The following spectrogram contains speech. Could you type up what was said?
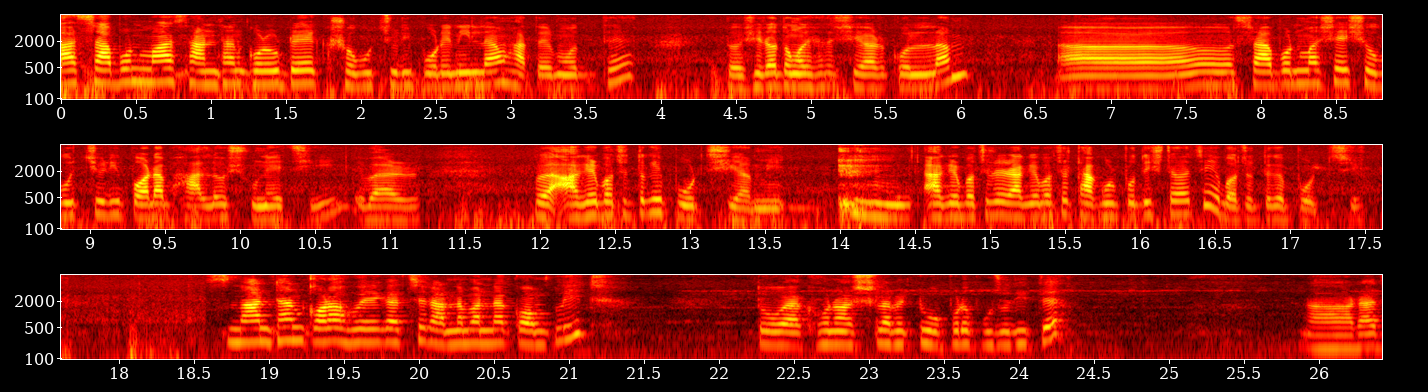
আর শ্রাবণ মাস স্নান টান করে উঠে সবুজ চুড়ি পরে নিলাম হাতের মধ্যে। তো সেটাও তোমাদের সাথে শেয়ার করলাম। শ্রাবণ মাসে সবুজ চুরি পরা ভালো শুনেছি। এবার আগের বছর থেকেই পড়ছি আমি। আগের বছরের আগের বছর ঠাকুর প্রতিষ্ঠা হয়েছে, এবছর থেকে পড়ছি। স্নান টান করা হয়ে গেছে, রান্নাবান্না কমপ্লিট। তো এখন আসলাম একটু ওপরে পুজো দিতে। আর আজ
